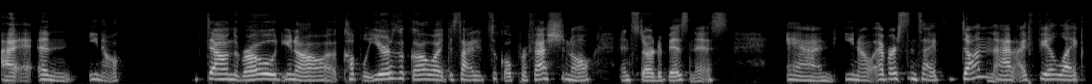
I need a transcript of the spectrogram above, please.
I, and, you know, down the road, you know, a couple years ago, I decided to go professional and start a business. And, you know, ever since I've done that, I feel like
